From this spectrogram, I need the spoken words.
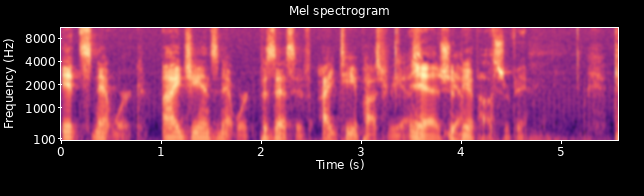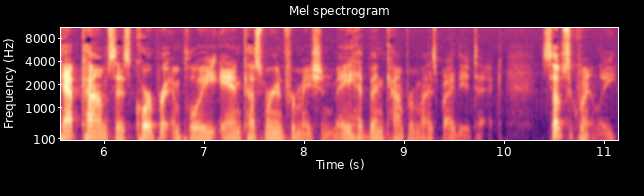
Its network, IGN's network, possessive, IT apostrophe S. Yeah, it should Yeah. be apostrophe. Capcom says corporate employee and customer information may have been compromised by the attack. Subsequently,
